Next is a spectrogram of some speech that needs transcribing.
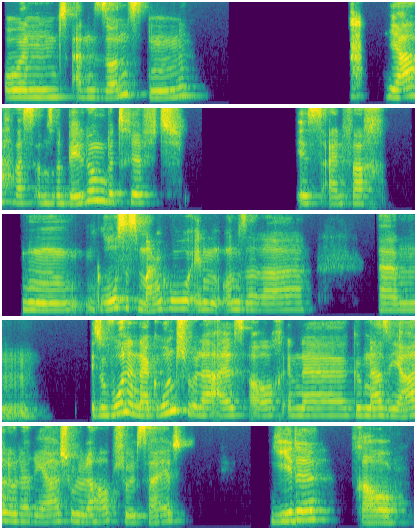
Und ansonsten ja, was unsere Bildung betrifft, ist einfach ein großes Manko in unserer, ähm, sowohl in der Grundschule als auch in der Gymnasial- oder Realschule- oder Hauptschulzeit. Jede Frau,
